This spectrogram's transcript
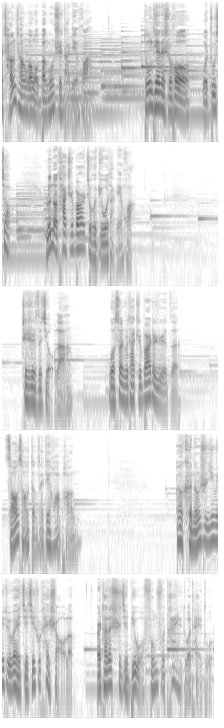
他常常往我办公室打电话。冬天的时候我住校，轮到他值班就会给我打电话。这日子久了，我算出他值班的日子，早早等在电话旁。呃，可能是因为对外界接触太少了，而他的世界比我丰富太多太多。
